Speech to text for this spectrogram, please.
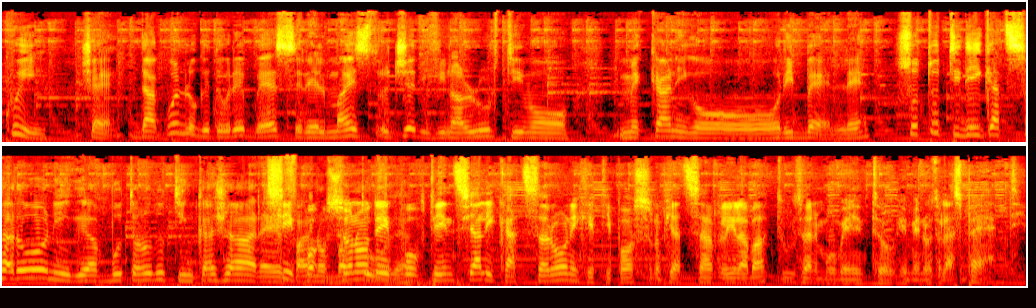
qui, cioè, da quello che dovrebbe essere il maestro Jedi fino all'ultimo meccanico ribelle, sono tutti dei cazzaroni che buttano tutti in caciare Sì, po- sono dei potenziali cazzaroni che ti possono piazzarli la battuta nel momento che meno te l'aspetti.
